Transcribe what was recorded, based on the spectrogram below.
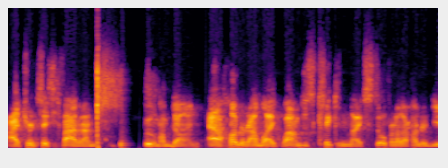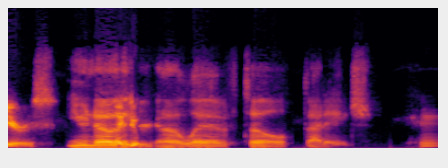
I turn 65 and I'm boom, I'm done. At 100, I'm like, wow, I'm just kicking like still for another 100 years. You know Like, that do- you're going to live till that age. Hmm.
